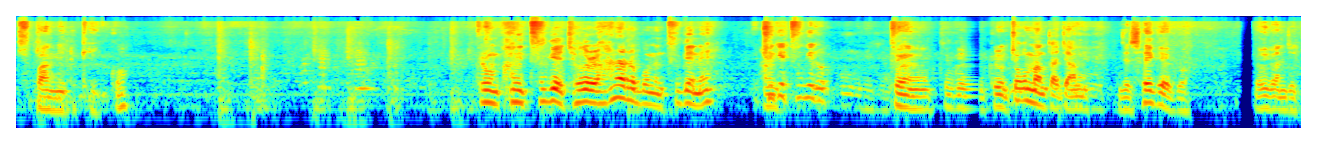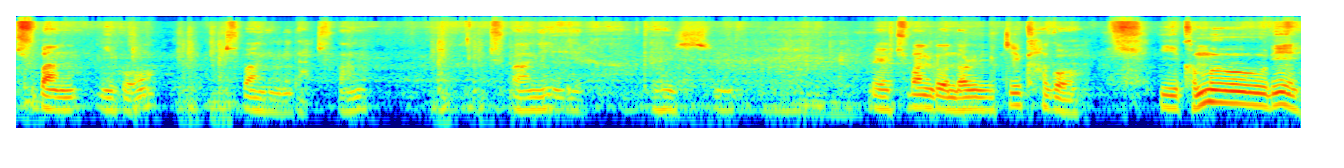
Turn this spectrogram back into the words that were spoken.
주방이 이렇게 있고 그럼 방이 두 개, 저걸 하나로 보면 두 개네. 두 개 두 개로 보면 되죠. 두, 두 개. 그럼 조금만까지 하면 이제 세 개고. 여기가 이제 주방이고, 주방입니다. 주방. 주방이 이렇게 있습니다. 그래, 주방도 널찍하고, 이 건물이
